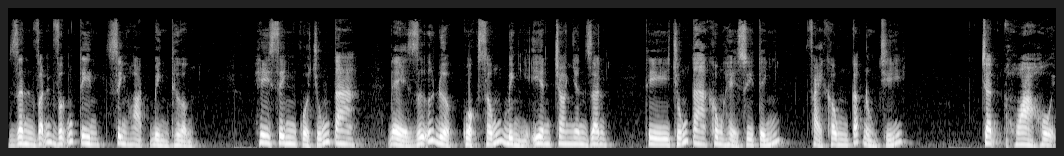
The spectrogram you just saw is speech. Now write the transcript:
dân vẫn vững tin sinh hoạt bình thường. Hy sinh của chúng ta để giữ được cuộc sống bình yên cho nhân dân thì chúng ta không hề suy tính, phải không các đồng chí? Trận hòa hội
